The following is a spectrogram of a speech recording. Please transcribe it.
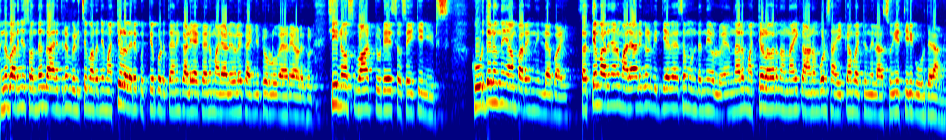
എന്ന് പറഞ്ഞ് സ്വന്തം ദാരിദ്ര്യം വിളിച്ചു പറഞ്ഞ് മറ്റുള്ളവരെ കുറ്റപ്പെടുത്താനും കളിയാക്കാനും മലയാളികളെ കഴിഞ്ഞിട്ടുള്ളൂ വേറെ ആളുകൾ. She knows what today society needs കൂടുതലൊന്നും ഞാൻ പറയുന്നില്ല ബായ് സത്യം പറഞ്ഞാൽ മലയാളികൾ വിദ്യാഭ്യാസം ഉണ്ടെന്നേ ഉള്ളൂ. എന്നാലും മറ്റുള്ളവർ നന്നായി കാണുമ്പോൾ സഹിക്കാൻ പറ്റുന്നില്ല. അസൂയ ഇത്തിരി കൂടുതലാണ്.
